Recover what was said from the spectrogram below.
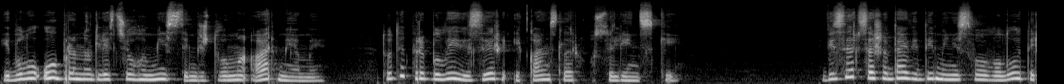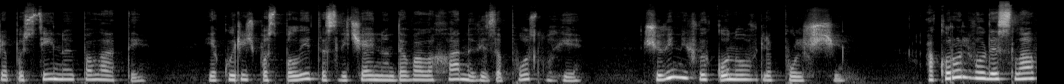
і було обрано для цього місце між двома арміями, туди прибули візир і канцлер Осолінський. Візир зажадав від імені свого володаря постійної палати, яку Річ Посполита, звичайно, давала ханові за послуги, що він їх виконував для Польщі, а король Владислав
